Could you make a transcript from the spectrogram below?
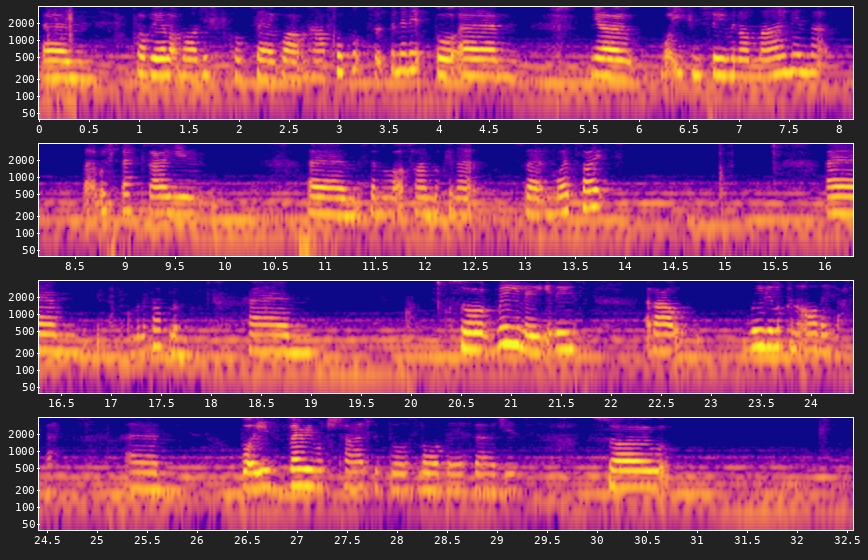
um, probably a lot more difficult to go out and have hookups at the minute, but um, you know, what you're consuming online in that that respect, are you um, spending a lot of time looking at certain websites? Um, is that becoming a problem? Um, so really, it is about really looking at all these aspects. Um, but it is very much tied with those lower base urges. So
